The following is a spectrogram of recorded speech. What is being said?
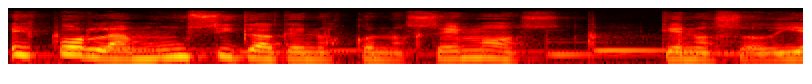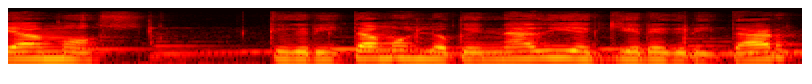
¿Es por la música que nos conocemos? ¿Que nos odiamos? ¿Que gritamos lo que nadie quiere gritar?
